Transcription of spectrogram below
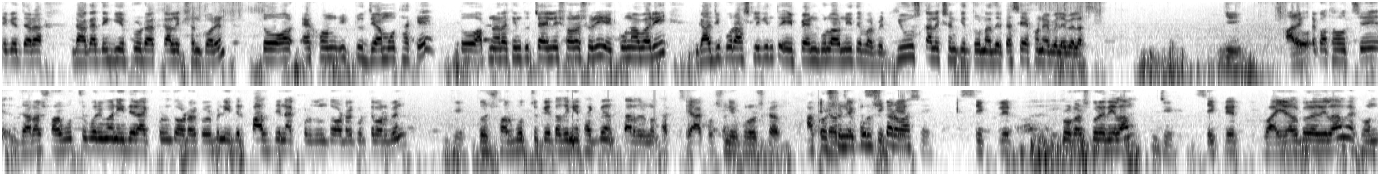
থেকে যারা ঢাকাতে গিয়ে প্রোডাক্ট কালেকশন করেন তো এখন একটু জ্যামও থাকে তো আপনারা কিন্তু চাইলে সরাসরি এই কোনাবাড়ি গাজীপুর আসলে কিন্তু এই প্যান্টগুলো নিতে পারবেন। হিউজ কালেকশন কিন্তু ওনাদের কাছে এখন অ্যাভেলেবেল আছে। জি। আরেকটা কথা হচ্ছে যারা সর্বোচ্চ পরিমাণ ঈদের আগ পর্যন্ত অর্ডার করবেন ঈদের পাঁচ দিন আগ পর্যন্ত অর্ডার করতে পারবেন। জি। তো সর্বোচ্চ ক্রেতা যিনি থাকবেন তার জন্য থাকছে আকর্ষণীয় পুরস্কার। আকর্ষণীয় পুরস্কারও আছে। সিক্রেট প্রকাশ করে দিলাম। জি। সিক্রেট ভাইরাল করে দিলাম। এখন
